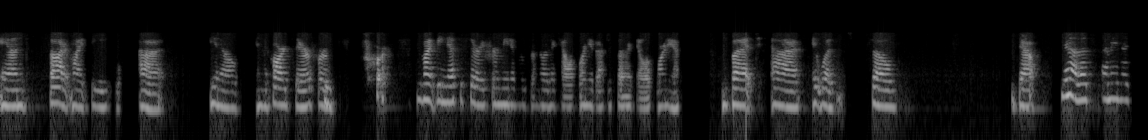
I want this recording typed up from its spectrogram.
and thought it might be, uh, you know, in the cards there for for might be necessary for me to move from Northern California back to Southern California, but uh, it wasn't. So that Yeah, that's. I mean, it's.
